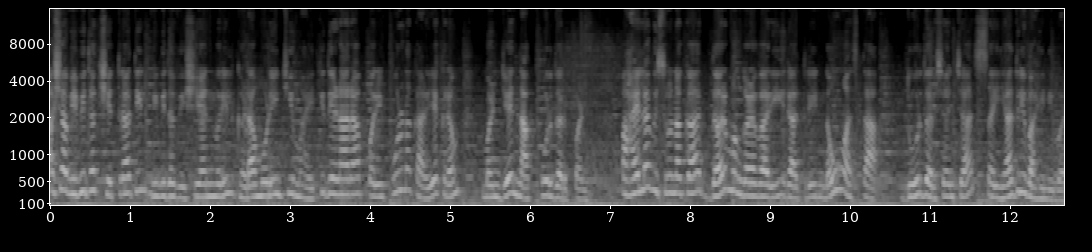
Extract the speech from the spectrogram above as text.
अशा विविध क्षेत्रातील विविध विषयांवरील घडामोडींची माहिती देणारा परिपूर्ण कार्यक्रम म्हणजे नागपूर दर्पण. पाहायला विसरू नका दर मंगळवारी रात्री नऊ वाजता दूरदर्शनच्या सह्याद्री वाहिनीवर.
